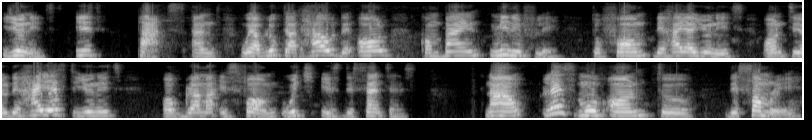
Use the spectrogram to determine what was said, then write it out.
units, its parts, and we have looked at how they all combine meaningfully to form the higher units until the highest unit of grammar is formed, which is the sentence. Now, let's move on to the summary.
